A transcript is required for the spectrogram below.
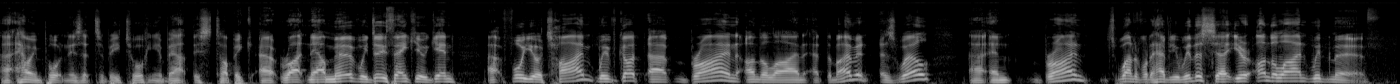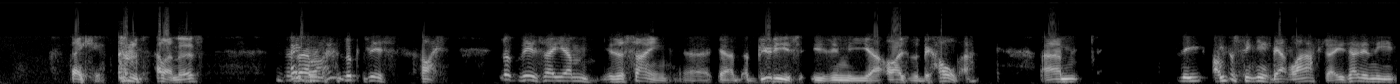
Uh, how important is it to be talking about this topic uh, right now? Merv, we do thank you again uh, for your time. We've got uh, Brian on the line at the moment as well. And Brian, it's wonderful to have you with us. You're on the line with Merv. Thank you. Hello, Merv. Hey, um. Look, this. Hi. Look, there's a um, there's a saying: uh, beauty is, is in the uh, eyes of the beholder. Um, the I'm just thinking about laughter. Is that in the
